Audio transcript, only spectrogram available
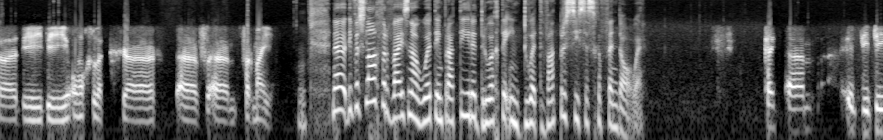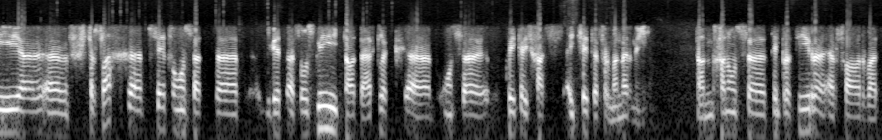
uh, die die ongeluk uh, uh, uh, vermy. Nou, die verslag verwys na hoë temperature, droogte en dood. Wat presies is gevind daaroor? Kyk, ehm um, die die uh, uh, verslag uh, sê vir ons dat uh, jy weet as ons nie daadwerklik uh, ons uh, kweekhuisgas uitsette verminder nie dan gaan ons uh, temperature ervaar wat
